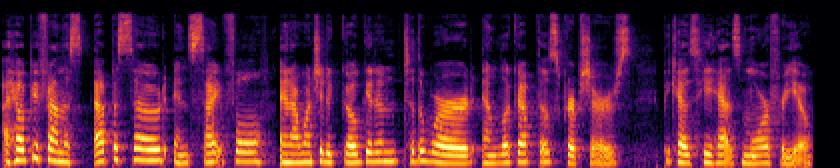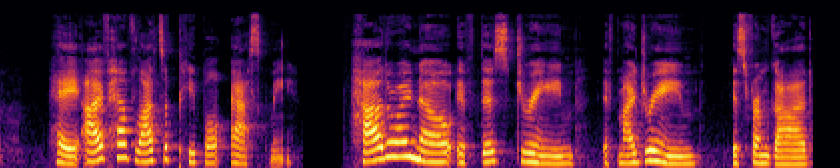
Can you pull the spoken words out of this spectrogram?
I hope you found this episode insightful, and I want you to go get into the Word and look up those scriptures because He has more for you. Hey, I've had lots of people ask me, How do I know if this dream, if my dream is from God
